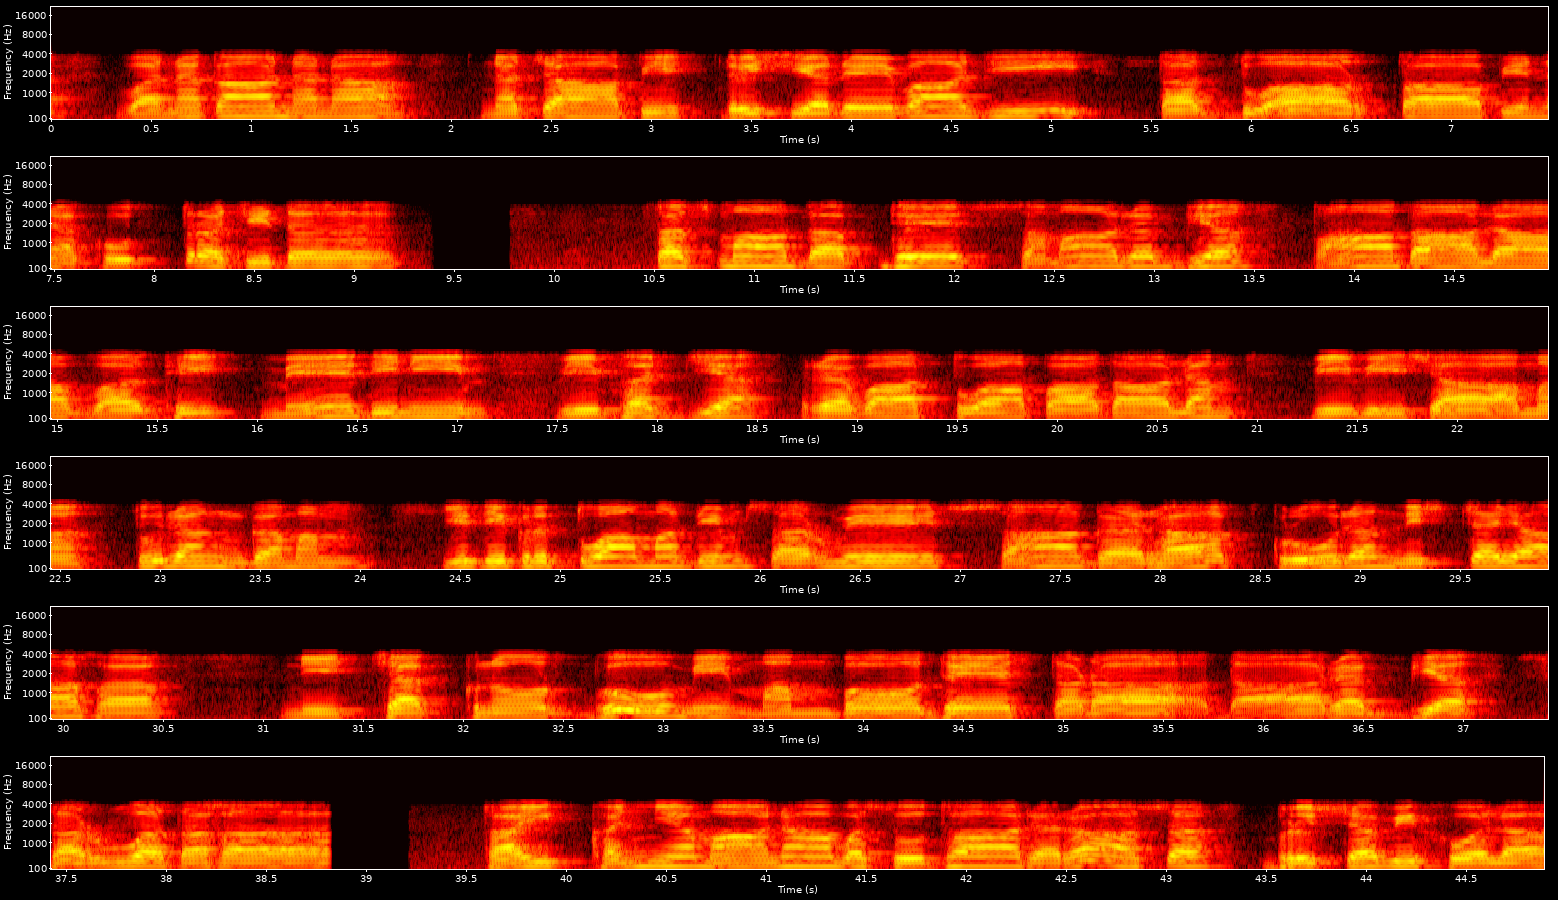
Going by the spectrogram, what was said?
न चापि दृश्यते वाजी तद्वार्तापि न कुत्रचित् तस्मादब्धे समारभ्य पादालावधिमेदिनीं विभज्य रवात्वा पादालं विविशाम तुरङ्गमम् इति कृत्वा मदिं सर्वे सागरा क्रूरनिश्चयाः निच्छक्नुर्भूमिमम्बोधेस्तडादारभ्य सर्वतः तैः खन्यमाना वसुधाररास भृशविह्वला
